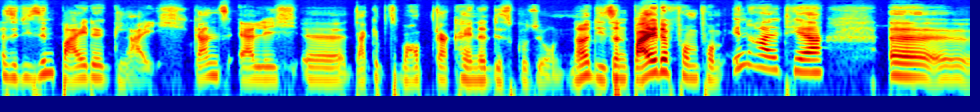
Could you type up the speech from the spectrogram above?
Also die sind beide gleich. Ganz ehrlich, äh, da gibt es überhaupt gar keine Diskussion. Ne? Die sind beide vom, vom Inhalt her, äh,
